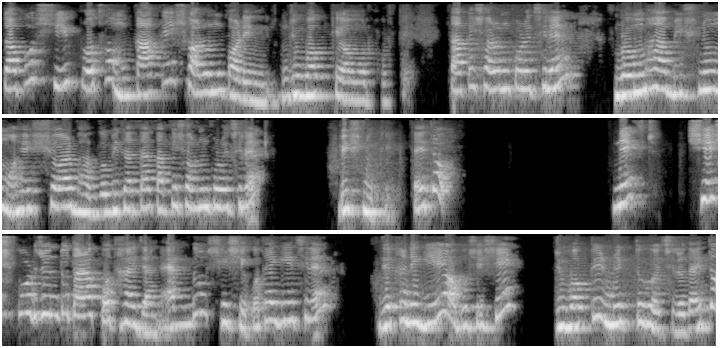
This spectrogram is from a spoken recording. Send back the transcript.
তপস্বী প্রথম কাকে স্মরণ করেন যুবককে অমর করতে? কাকে স্মরণ করেছিলেন? ব্রহ্মা, বিষ্ণু, মহেশ্বর, ভাগ্যবিধাতা কাকে স্মরণ করেছিলেন? বিষ্ণুকে, তাই তো? নেক্সট শেষ পর্যন্ত তারা কোথায় যান? একদম শেষে কোথায় গিয়েছিলেন? যেখানে গিয়ে অবশেষে যুবকটির মৃত্যু হয়েছিল, তাই তো?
